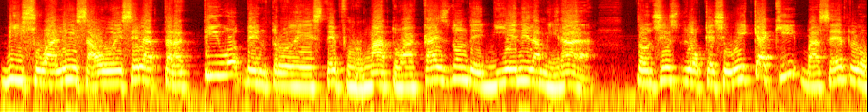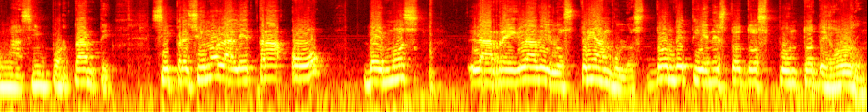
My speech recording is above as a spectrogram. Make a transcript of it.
visualiza o es el atractivo dentro de este formato. Acá es donde viene la mirada. Entonces lo que se ubica aquí va a ser lo más importante. Si presiono la letra O, vemos la regla de los triángulos, donde tiene estos dos puntos de oro,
